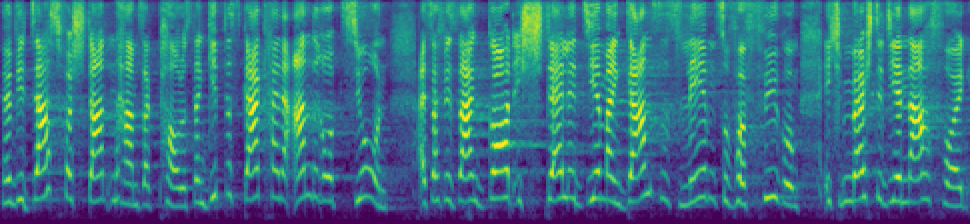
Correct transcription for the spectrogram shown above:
Wenn wir das verstanden haben, sagt Paulus, dann gibt es gar keine andere Option, als dass wir sagen, Gott, ich stelle dir mein ganzes Leben zur Verfügung. Ich möchte dir nachfolgen.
